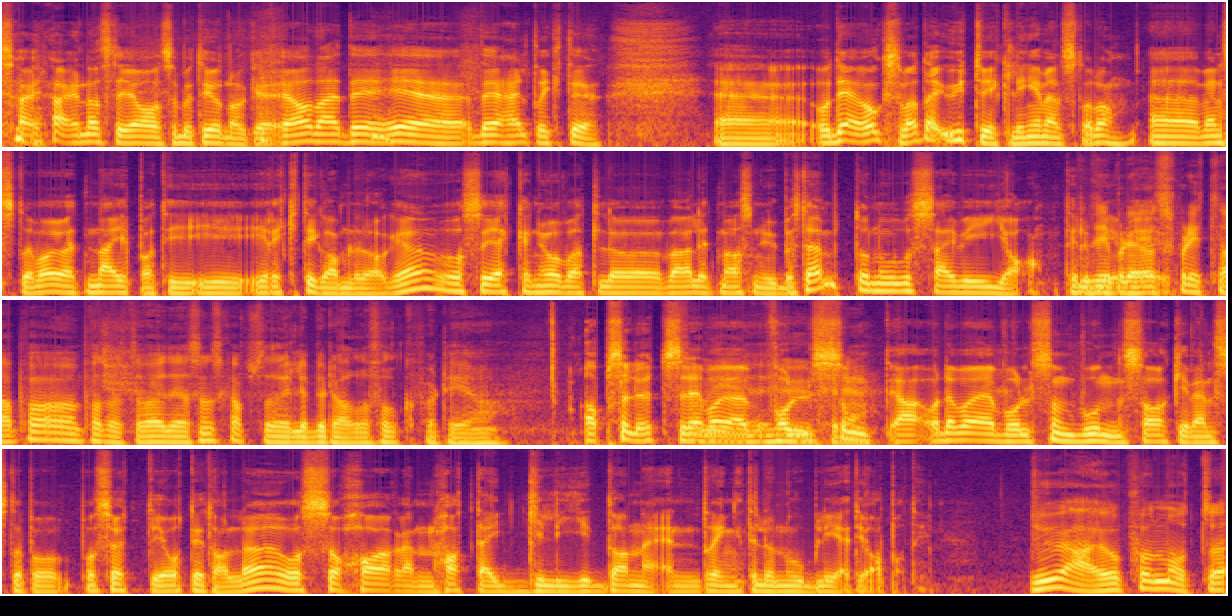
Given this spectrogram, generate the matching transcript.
er det eneste ja som betyr noe. Ja, nei, det er, det er helt riktig. Eh, og Det har også vært en utvikling i Venstre. da. Eh, Venstre var jo et nei-parti i, i riktig gamle dager. og Så gikk en over til å være litt mer sånn ubestemt, og nå sier vi ja. til De ble jo splitta på, på dette, var jo det som skapte det liberale folkepartiet? Absolutt. så Det var jo voldsomt, ja, og det var en voldsomt vond sak i Venstre på, på 70- og 80-tallet. Og så har en hatt ei glidende endring til å nå bli et ja-parti. Du er jo på en måte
